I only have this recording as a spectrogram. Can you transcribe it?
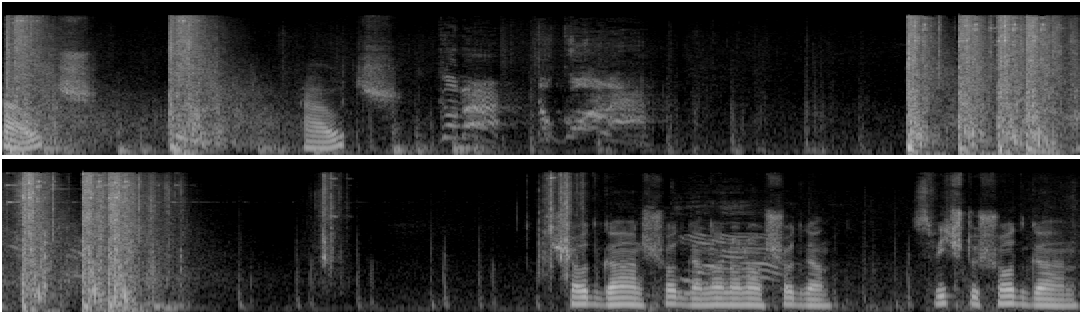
Ouch. Ouch. Shotgun, shotgun, no, no, no, shotgun. Switch to shotgun.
